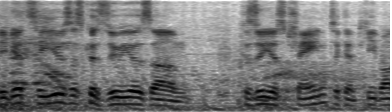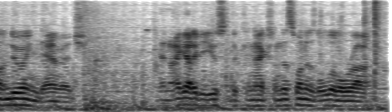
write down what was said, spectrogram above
He gets, he uses Kazuya's, um, Kazuya's chain to keep on doing damage. And I gotta get used to the connection. This one is a little rough.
